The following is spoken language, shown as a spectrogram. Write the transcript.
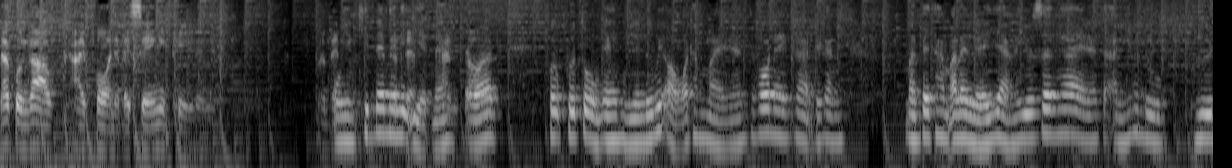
แล้วคุณก็เอา iPhone เนี่ยไปซิงค์อีกทีหนึงมันเป็ผมยังคิดได้ไม่ละเอียดนะ แต่ว่าผู้ผู้ตูมเองผมยังนึกไม่ออกว่าทำไมนะเพราะในขณะเดียวกันมันไปทำอะไรหลายอย่างให้ยูเซอร์ง่ายนะ แต่อันนี้มันดูพื้น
